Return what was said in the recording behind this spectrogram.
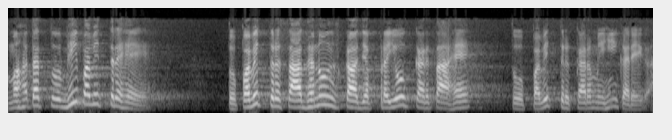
महतत्व भी पवित्र है तो पवित्र साधनों का जब प्रयोग करता है तो पवित्र कर्म ही करेगा।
